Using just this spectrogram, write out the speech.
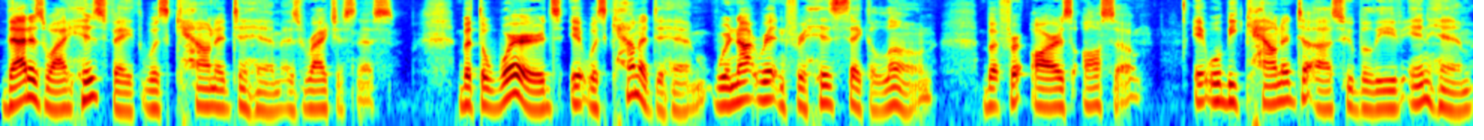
That is why his faith was counted to him as righteousness. But the words, it was counted to him, were not written for his sake alone, but for ours also. It will be counted to us who believe in him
